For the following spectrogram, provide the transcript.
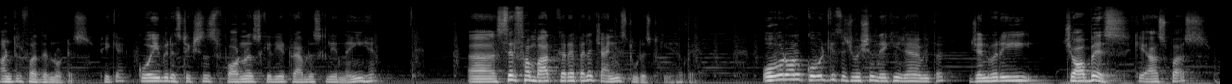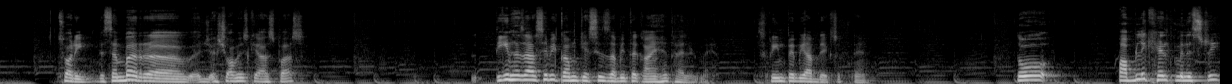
अनटिल फर्दर नोटिस ठीक है? कोई भी रिस्ट्रिक्शंस फॉरनर्स के लिए ट्रैवलर्स के लिए नहीं है। uh, सिर्फ़ हम बात कर रहे हैं पहले चाइनीज़ टूरिस्ट की यहाँ पे। ओवरऑल कोविड की सिचुएशन देखी जाए अभी तक जनवरी 24 के आसपास सॉरी दिसंबर चौबीस के आसपास तीन हज़ार से भी कम केसेस अभी तक आए हैं थाईलैंड में। स्क्रीन पे भी आप देख सकते हैं। तो public health ministry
